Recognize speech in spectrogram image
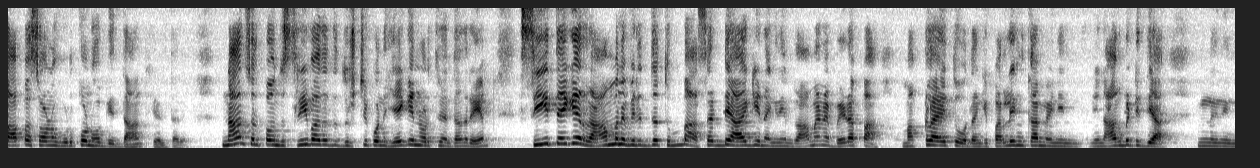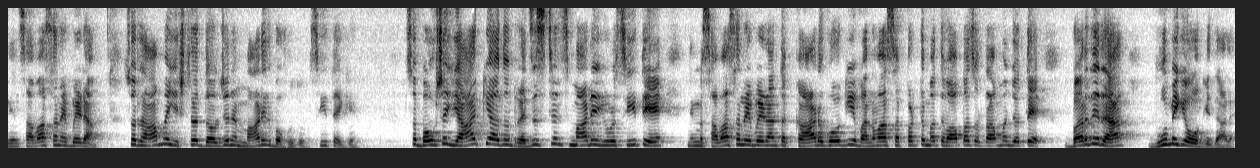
ವಾಪಸ್ ಅವನು ಹುಡ್ಕೊಂಡು ಹೋಗಿದ್ದ ಅಂತ ಹೇಳ್ತಾರೆ. ನಾನು ಸ್ವಲ್ಪ ಒಂದು ಸ್ತ್ರೀವಾದದ ದೃಷ್ಟಿಕೋನ ಹೇಗೆ ನೋಡ್ತೀನಿ ಅಂತಂದರೆ, ಸೀತೆಗೆ ರಾಮನ ವಿರುದ್ಧ ತುಂಬ ಅಸಡ್ಡೆ ಆಗಿ ನನಗೆ ನೀನು ರಾಮಾಯಣ ಬೇಡಪ್ಪ, ಮಕ್ಕಳಾಯಿತು ನನಗೆ ಪರ್ಲಿಂಕಾಮೆ ನೀನು ನೀನು ಆಗ್ಬಿಟ್ಟಿದ್ಯಾ ನಿನ್ನ ಸವಾಸನೆ ಬೇಡ. ಸೊ ರಾಮ ಎಷ್ಟರ ದೌರ್ಜನ್ಯ ಮಾಡಿರಬಹುದು ಸೀತೆಗೆ? ಸೊ ಬಹುಶಃ ಯಾಕೆ ಅದನ್ನು ರೆಸಿಸ್ಟೆನ್ಸ್ ಮಾಡಿ ಇವಳು ಸೀತೆ ನಿಮ್ಮ ಸವಾಸನೆ ಬೇಡ ಅಂತ ಕಾಡಿಗೋಗಿ ವನವಾಸ ಪಟ್ಟು ಮತ್ತೆ ವಾಪಸ್ ರಾಮನ ಜೊತೆ ಬರೆದಿರ, ಭೂಮಿಗೆ ಹೋಗಿದ್ದಾಳೆ.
